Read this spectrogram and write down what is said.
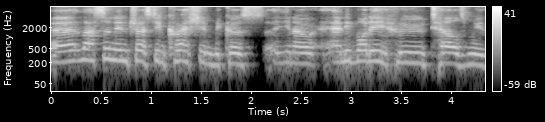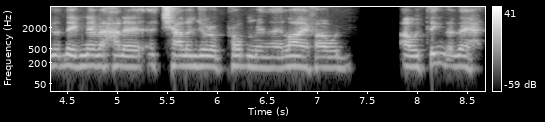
Uh, that's an interesting question because uh, you know anybody who tells me that they've never had a, a, challenge or a problem in their life, I would I would think that they're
